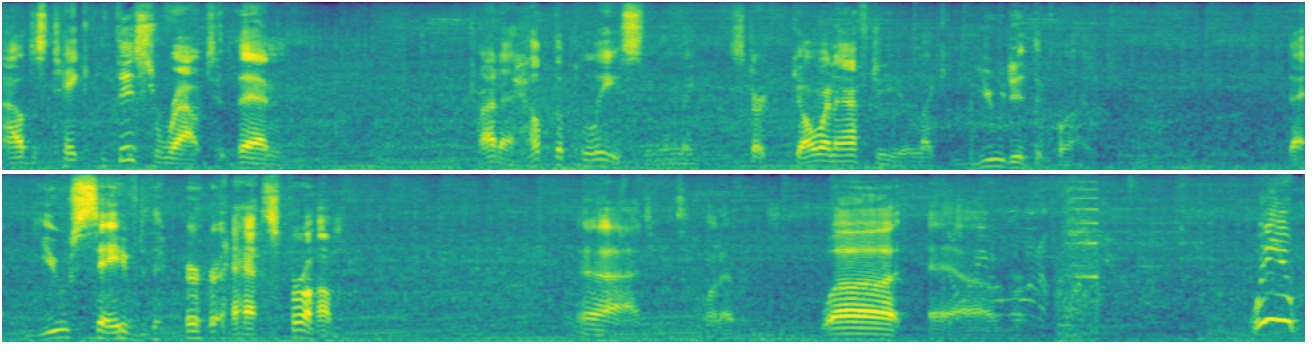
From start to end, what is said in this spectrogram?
I'll just take this route then. Try to help the police, and then they start going after you like you did the crime. That you saved their ass from. Ah, jeez, whatever. Whatever. What do you...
